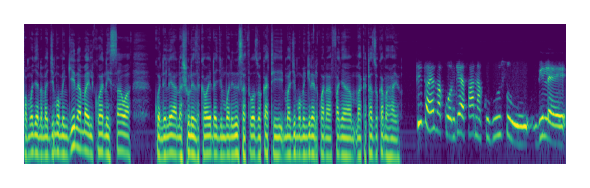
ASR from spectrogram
pamoja na majimbo mengine ama ilikuwa ni sawa kuendelea na shughuli za kawaida jimboni New South Wales wakati majimbo mengine yalikuwa anafanya makatazo kama hayo? Sitaweza kuongea sana kuhusu vile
